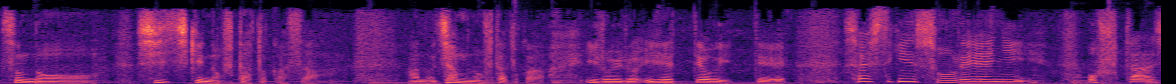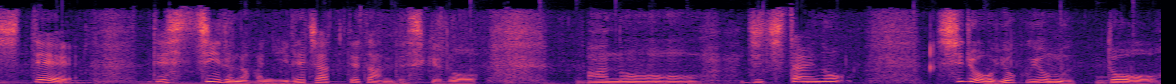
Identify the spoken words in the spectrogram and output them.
その、シーチキンの蓋とかさ、あのジャムの蓋とかいろいろ入れておいて、最終的にそれにを蓋して、で、スチールの中に入れちゃってたんですけど、あの自治体の資料をよく読むと、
